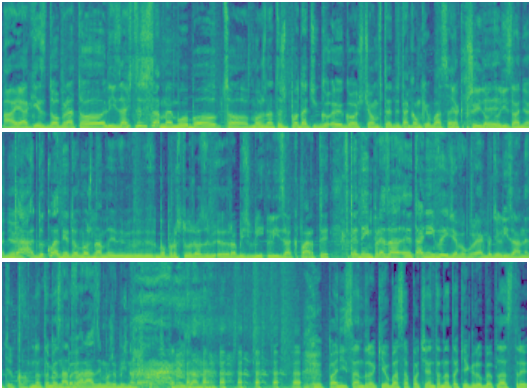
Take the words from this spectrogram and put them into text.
A jak jest dobra, to lizać też samemu, bo co? Można też podać go, e, gościom wtedy taką kiełbasę. Jak przyjdą do E, lizania, nie? Tak, dokładnie. To można y, po prostu robić li, lizak party. Wtedy impreza taniej wyjdzie w ogóle, jak będzie lizane tylko. Natomiast Bo na dwa razy może być na przykład lizane. Pani Sandro, kiełbasa pocięta na takie grube plastry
